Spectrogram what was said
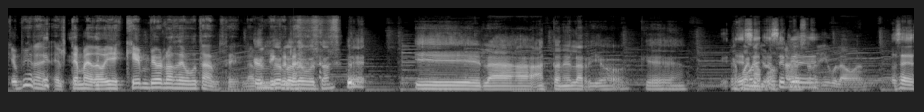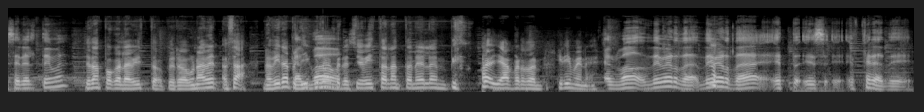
¿Qué opina? El tema de hoy es quién vio los debutantes. La ¿quién vio película. los debutantes? Y la Antonella Río, que es Ese- buena Me ese esa película, weón. O sea, ese era el tema. Yo tampoco la he visto, pero una vez, o sea, no vi la película, Calmado. pero sí he visto a la Antonella en ya, perdón, crímenes. Calmado, de verdad, de verdad, esto es, espérate,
